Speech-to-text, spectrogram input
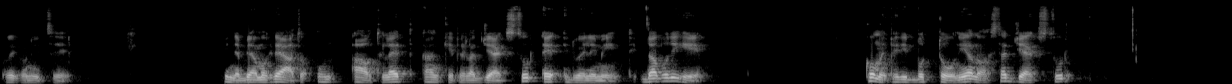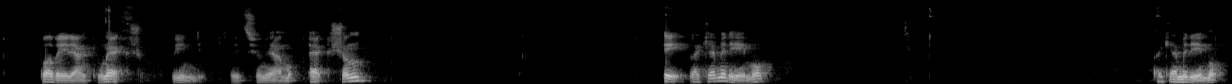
recognize quindi abbiamo creato un outlet anche per la gesture e i due elementi. Dopodiché, come per i bottoni, la nostra gesture può avere anche un action. Quindi selezioniamo action e la chiameremo la chiameremo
